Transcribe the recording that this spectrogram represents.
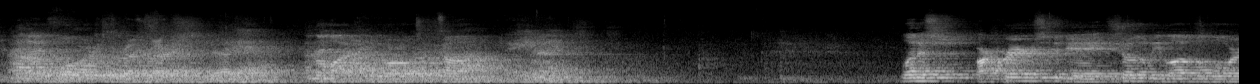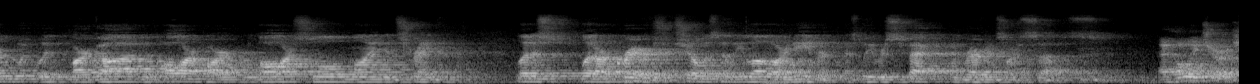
and I look forward to the resurrection of the dead and the life of the world to come. Amen. Let us, our prayers today, show that we love the Lord with, with our God with all our heart, with all our soul, mind, and strength. Let us let our prayers show us that we love our neighbor as we respect and reverence ourselves. That Holy Church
